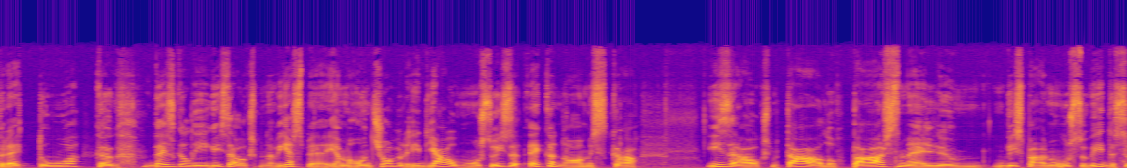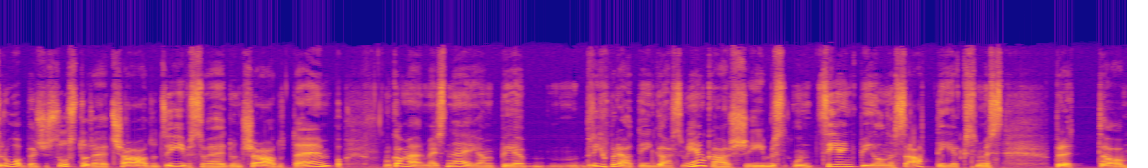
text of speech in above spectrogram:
pret to, ka bezgalīga izaugsme nav iespējama, un šobrīd jau mūsu ekonomiskā izaugsme tālu pārsmeļ vispār mūsu vidas robežas, uzturēt šādu dzīvesveidu un šādu tempu. Un kamēr mēs neejam pie brīvprātīgās vienkāršības un cieņpilnas attieksmes pret uh,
